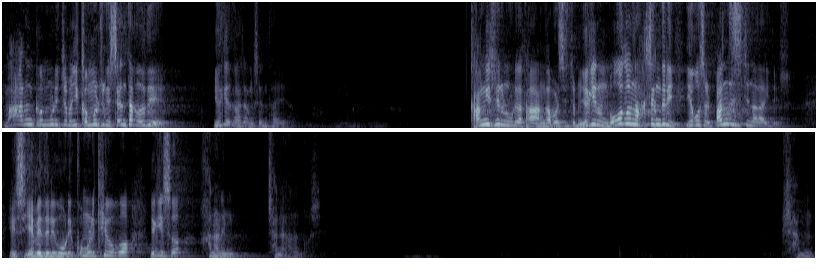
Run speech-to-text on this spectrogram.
많은 건물이 있지만 이 건물 중에 센터가 어디예요? 여기가 가장 센터예요. 강의실은 우리가 다 안 가볼 수 있지만 여기는 모든 학생들이 이곳을 반드시 지나가게 돼 있어요. 여기서 예배드리고 우리 꿈을 키우고 여기서 하나님 찬양하는 곳이에요. 참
